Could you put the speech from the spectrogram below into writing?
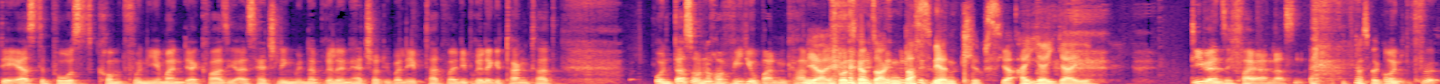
der erste Post kommt von jemandem, der quasi als Hatchling mit einer Brille einen Headshot überlebt hat, weil die Brille getankt hat und das auch noch auf Video bannen kann. Ja, ich wollte gerade sagen, das wären Clips. Ja, ei, Die werden sich feiern lassen. Das wäre gut. Und für,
